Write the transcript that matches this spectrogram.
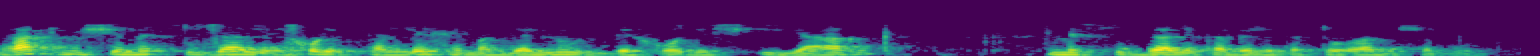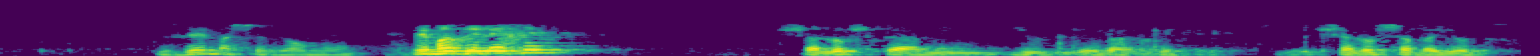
רק מי שמסוגל לאכול את הלחם הגנוז בחודש אייר, מסוגל לקבל את התורה בשבועות. זה מה שזה אומר. ומה זה לחם? שלוש פעמים י' כ', שלוש הוויות.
